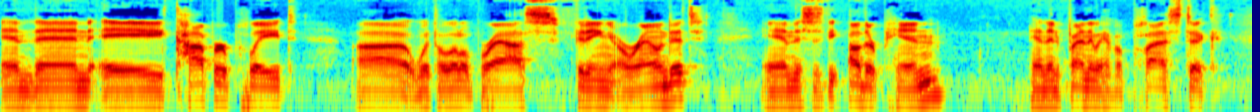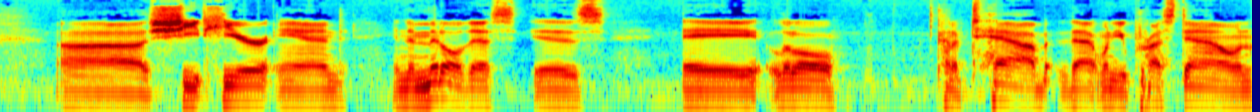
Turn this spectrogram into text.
and then a copper plate uh, with a little brass fitting around it. And this is the other pin. And then finally we have a plastic uh, sheet here. And in the middle of this is a little kind of tab that when you press down,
